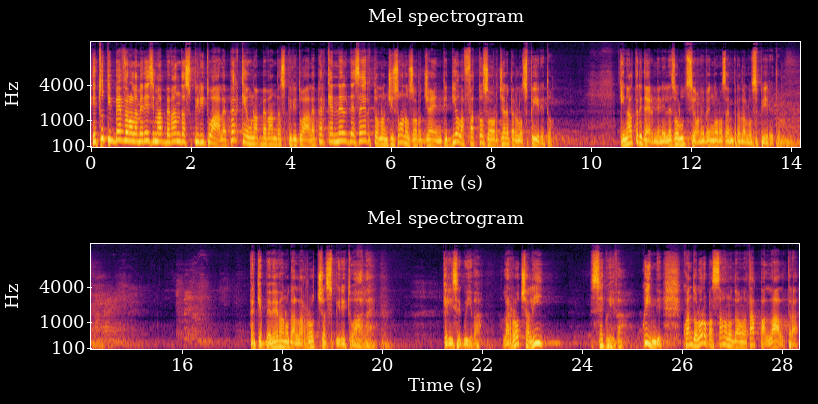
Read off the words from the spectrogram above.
E tutti bevvero la medesima bevanda spirituale. Perché una bevanda spirituale? Perché nel deserto non ci sono sorgenti, Dio l'ha fatto sorgere per lo spirito. In altri termini, le soluzioni vengono sempre dallo Spirito. Perché bevevano dalla roccia spirituale che li seguiva. La roccia li seguiva. Quindi, quando loro passavano da una tappa all'altra,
